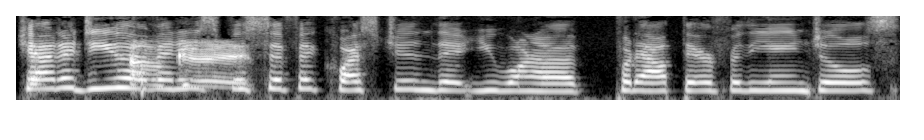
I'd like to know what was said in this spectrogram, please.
Jana, do you have Oh, any good. specific question that you want to put out there for the angels?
